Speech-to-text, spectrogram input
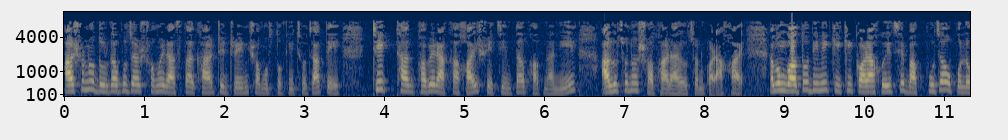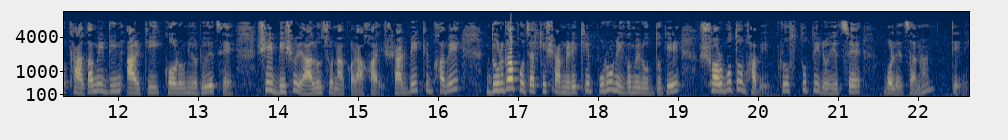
আসন্ন দুর্গাপূজার সময় রাস্তাঘাট, ড্রেন, সমস্ত কিছু যাতে ঠিকঠাকভাবে রাখা হয় সে চিন্তা ভাবনা নিয়ে আলোচনা সভার আয়োজন করা হয়। এবং গত দিনে কি কি করা হয়েছে বা পূজা উপলক্ষে আগামী দিন আর কি করণীয় রয়েছে সেই বিষয়ে আলোচনা করা হয়। সার্বিকভাবে দুর্গাপূজাকে সামনে রেখে পুর নিগমের উদ্যোগে সর্বতোভাবে প্রস্তুতি রয়েছে বলে জানান তিনি।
